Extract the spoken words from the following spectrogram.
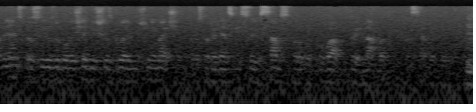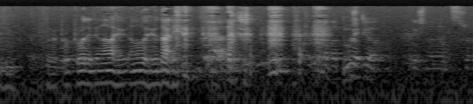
У Радянського Союзу було ще більше зброї, ніж в Німеччині. Просто Радянський Союз сам спровокував той напад на себе. Проводити аналогію, аналогію далі. Тобто треба трошки Кришна нам, щоб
